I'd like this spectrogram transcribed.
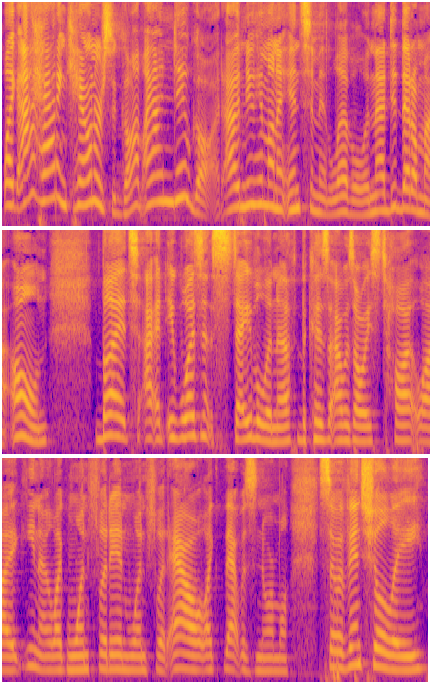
like I had encounters with God. Like I knew God. I knew him on an intimate level and I did that on my own. But I, it wasn't stable enough because I was always taught like, you know, like one foot in, one foot out, like that was normal. So eventually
